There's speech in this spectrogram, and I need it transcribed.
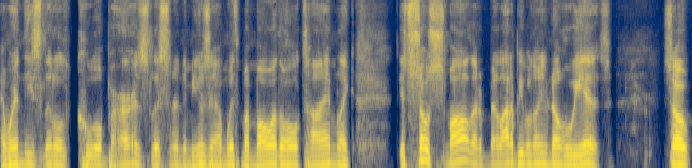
And we're in these little cool bars listening to music. I'm with momoa the whole time like it's so small that a lot of people don't even know who he is. So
